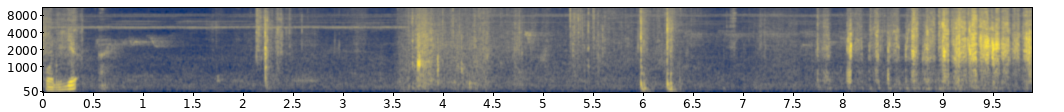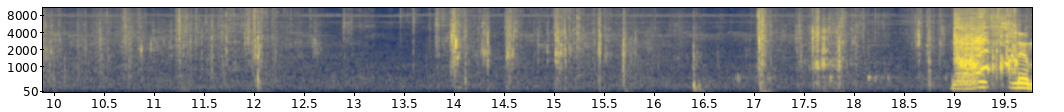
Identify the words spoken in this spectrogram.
ขนเยอะน้ำเริ่ม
